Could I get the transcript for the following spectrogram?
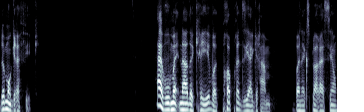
de mon graphique. À vous maintenant de créer votre propre diagramme. Bonne exploration!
